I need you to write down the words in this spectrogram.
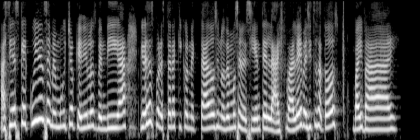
Así es que cuídense mucho, que Dios los bendiga. Gracias por estar aquí conectados y nos vemos en el siguiente live, ¿vale? Besitos a todos. Bye, bye.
